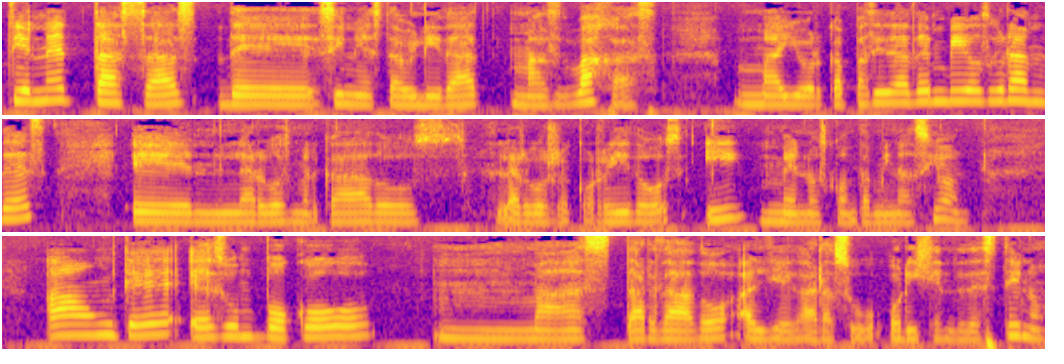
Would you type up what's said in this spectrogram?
tiene tasas de sinestabilidad más bajas, mayor capacidad de envíos grandes en largos mercados, largos recorridos y menos contaminación, aunque es un poco mm, más tardado al llegar a su origen de destino.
